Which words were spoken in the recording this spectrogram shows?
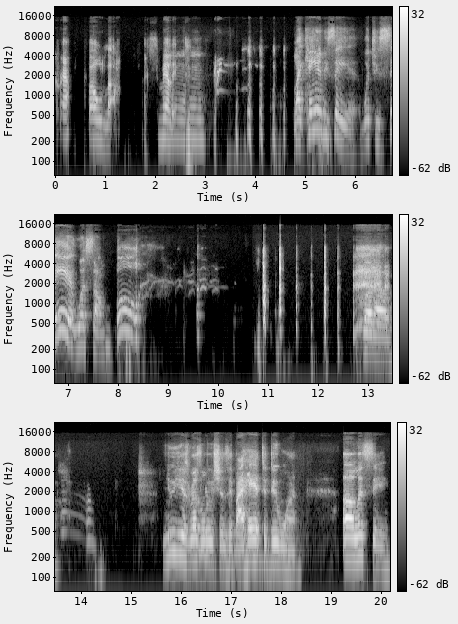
crapola. I smell it. Mhm. like Candy said, what you said was some bull. but uh, New Year's resolutions, if I had to do one, uh, let's see.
